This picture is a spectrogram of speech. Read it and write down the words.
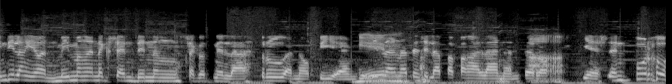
hindi lang yon may mga nag-send din ng sagot nila through ano PM. Hindi lang natin sila papangalanan. Pero uh-huh. yes, and puro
